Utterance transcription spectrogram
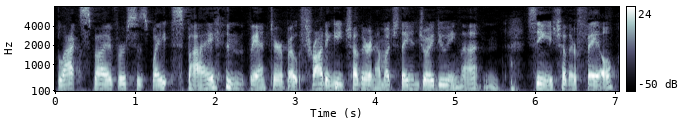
black spy versus white spy in the banter about throtting each other and how much they enjoy doing that and seeing each other fail.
